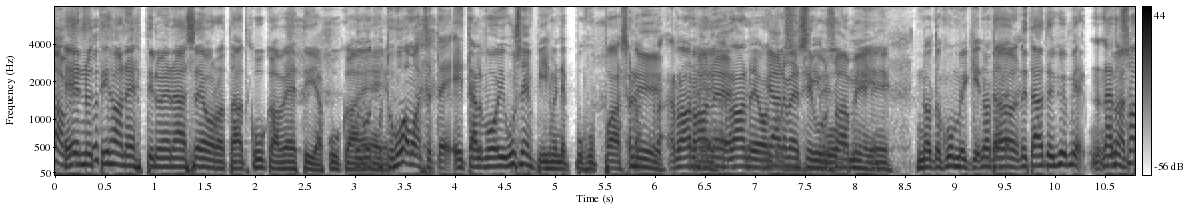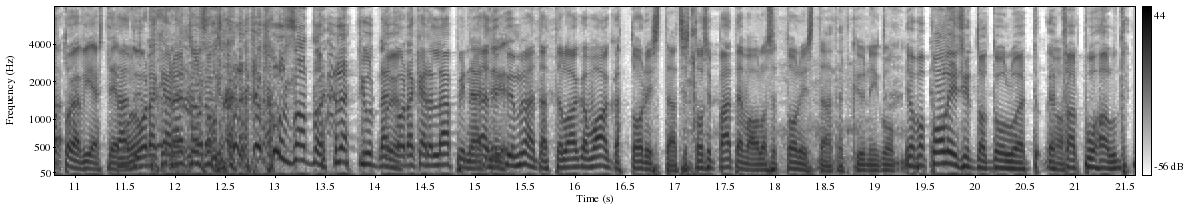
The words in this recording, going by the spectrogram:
En nyt ihan ehtinyt enää seurata, että kuka veti ja kuka Mutta ei. mut huomaat, että ei täällä voi useampi ihminen puhua paskaa. Niin. Ra- Rane, Rane, Rane on Järven sivu, sivu, Sami. Niin. Noita on kumminkin, noita, Tää on, niin täytyy kyllä mie- näitä on satoja viestejä. Täytyy- voidaan, käydä, Näitä on, tullut satoja näitä juttuja. näitä voidaan käydä läpi näitä. Täytyy kyllä myöntää, että teillä on aika vankat todistajat, siis tosi pätevä oloiset todistajat, että kyllä niinku, Jopa poliisit on tullut, että et Joo. sä oot puhallut.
